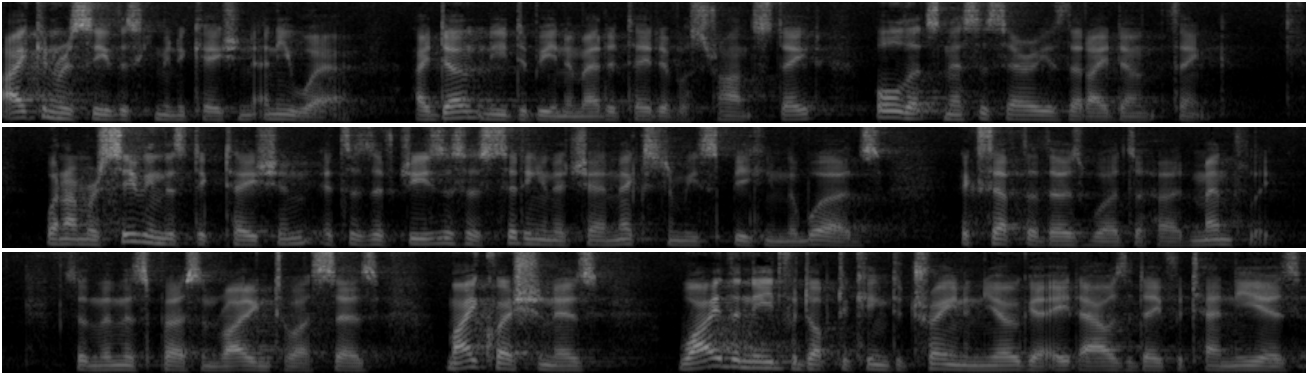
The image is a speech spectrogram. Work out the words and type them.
I can receive this communication anywhere. I don't need to be in a meditative or trance state. All that's necessary is that I don't think. When I'm receiving this dictation, it's as if Jesus is sitting in a chair next to me speaking the words, except that those words are heard mentally. So then this person writing to us says, My question is, why the need for Dr. King to train in yoga eight hours a day for 10 years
